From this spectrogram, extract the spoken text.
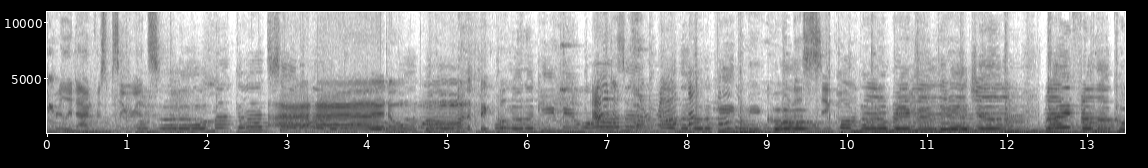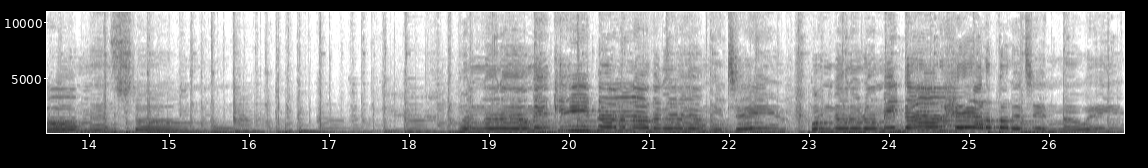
Really dying for some cigarettes. Don't to One gonna keep me warm, another gonna keep me. Sick of One gonna bring religion right from the coal man's stone. One gonna help me keep and another gonna help me tame. One gonna run me down, hell, the bullets in my way.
